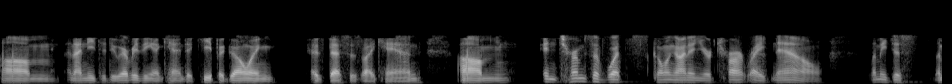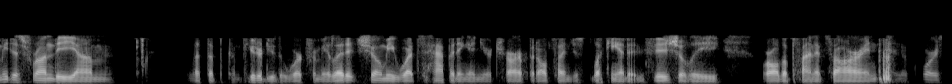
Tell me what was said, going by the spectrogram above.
um, and I need to do everything I can to keep it going as best as I can. Um, in terms of what's going on in your chart right now, let me just let me just run the um, let the computer do the work for me. Let it show me what's happening in your chart, but also I'm just looking at it visually where all the planets are. And, and of course,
